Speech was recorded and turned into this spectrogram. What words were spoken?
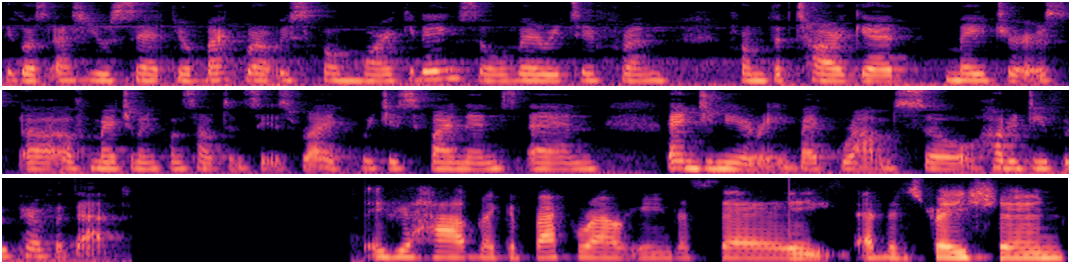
Because as you said, your background is from marketing, so very different from the target majors uh, of management consultancies, right? Which is finance and engineering background. So how did you prepare for that? If you have like a background in, let's say, administration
